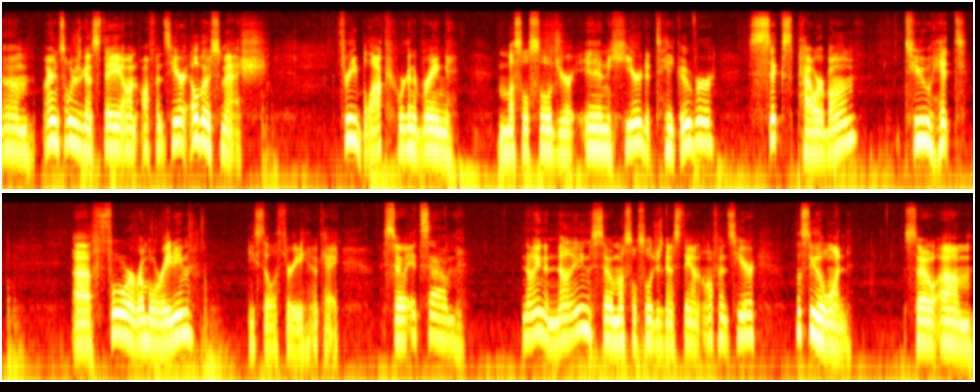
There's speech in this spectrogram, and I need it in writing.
um, Iron Soldier's going to stay on offense here. Elbow smash. Three block. We're going to bring Muscle Soldier in here to take over. Six power bomb. Two hit. Uh, four rumble rating. He's still a three. Okay. So it's um nine and nine. So Muscle Soldier's going to stay on offense here. Let's do the one. So um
